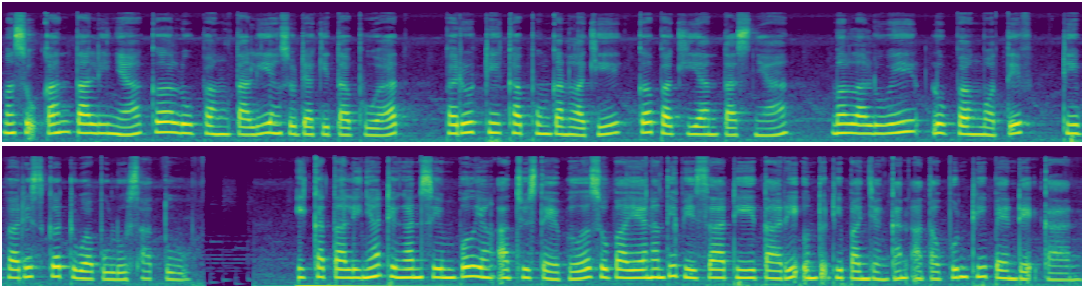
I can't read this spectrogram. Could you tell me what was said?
masukkan talinya ke lubang tali yang sudah kita buat, baru digabungkan lagi ke bagian tasnya melalui lubang motif di baris ke-21. Ikat talinya dengan simpul yang adjustable supaya nanti bisa ditarik untuk dipanjangkan ataupun dipendekkan.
